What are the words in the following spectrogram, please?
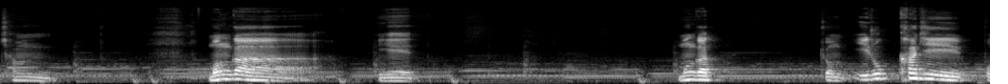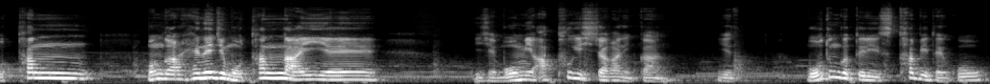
참 뭔가 이게 뭔가 좀 이룩하지 못한 뭔가 해내지 못한 나이에 이제 몸이 아프기 시작하니까 이게 모든 것들이 스탑이 되고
